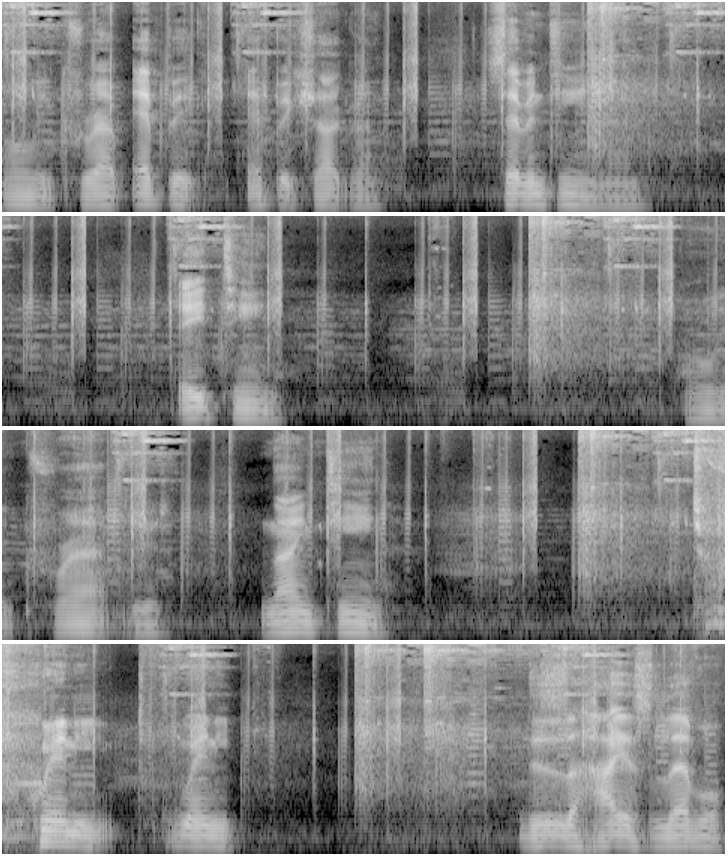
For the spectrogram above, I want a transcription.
Holy crap. Epic. Epic shotgun. 17, man. 18. Holy crap, dude. 19. 20. 20. This is the highest level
